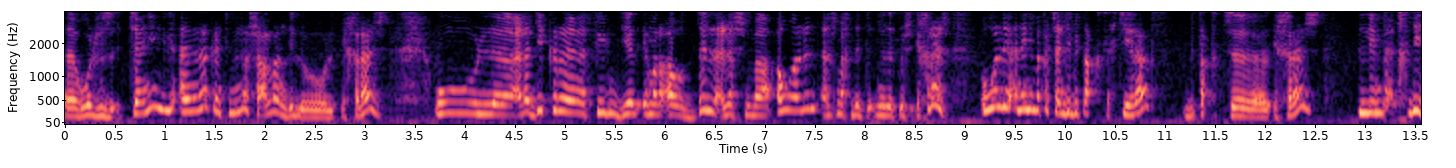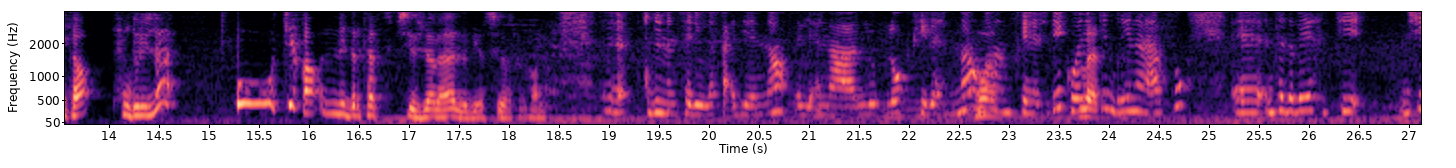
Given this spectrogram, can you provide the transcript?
آه، هو الجزء الثاني اللي أنا كنتمنى إن شاء الله ندير له الاخراج وعلى ذكر فيلم ديال الامراه والظل علاش ما اولا علاش ما ما درتوش إخراج؟ هو لانني ما كانش عندي بطاقة الاحتراف بطاقة آه، الإخراج اللي من بعد خديتها الحمد لله. والثقة اللي درتها في سير جمال bien sûr قبل ما نساليو اللقاء ديالنا لأن الوقت كيداهمنا وما مسخيناش بك ولكن بغينا نعرفوا آه أنت دابا خدتي ماشي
